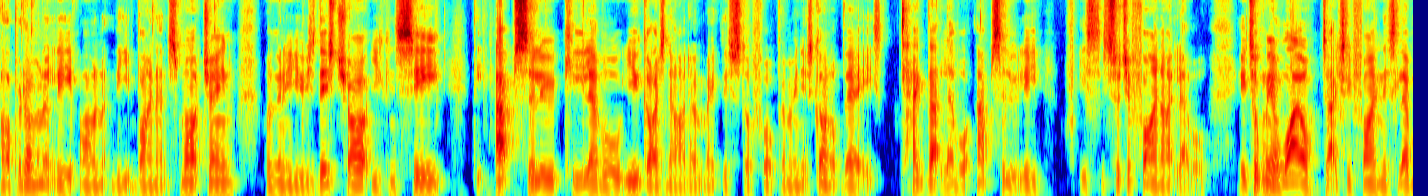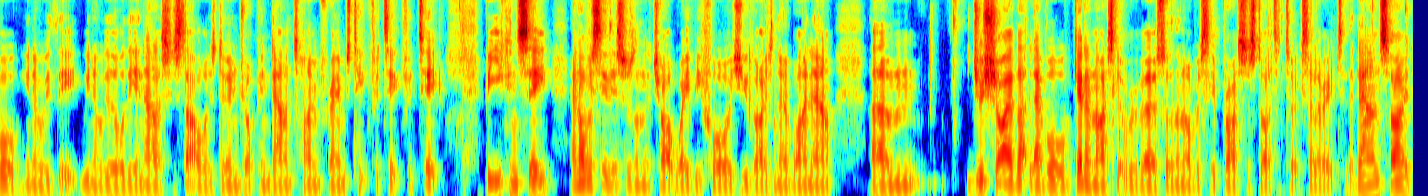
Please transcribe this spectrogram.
are predominantly on the Binance Smart Chain. We're going to use this chart. You can see the absolute key level. You guys know I don't make this stuff up. I mean, it's gone up there. It's tagged that level absolutely. It's, it's, such a finite level. It took me a while to actually find this level, you know, with the, you know, with all the analysis that I was doing, dropping down time frames, tick for tick for tick. But you can see, and obviously this was on the chart way before, as you guys know by now. Um, just shy of that level, get a nice little reversal, and then obviously prices started to accelerate to the downside.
